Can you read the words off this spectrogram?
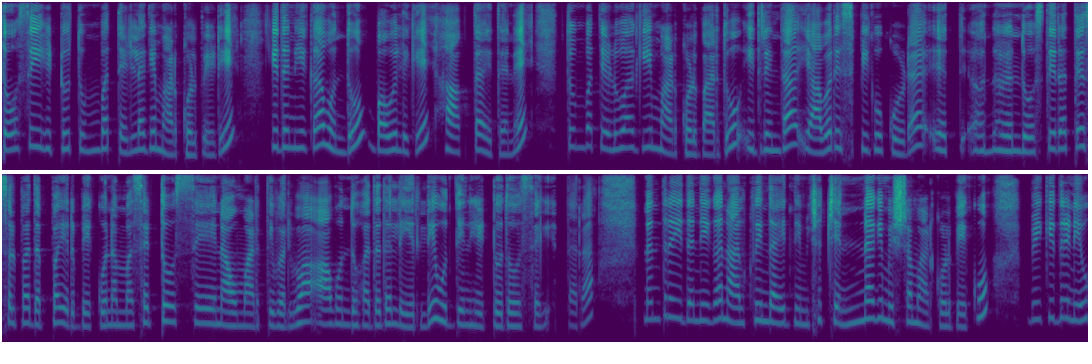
ದೋಸೆ ಹಿಟ್ಟು ತುಂಬ ತೆಳ್ಳಗೆ ಮಾಡ್ಕೊಳ್ಬೇಡಿ. ಇದನ್ನೀಗ ಒಂದು ಬೌಲಿಗೆ ಹಾಕ್ತಾ ಇದ್ದೇನೆ. ತುಂಬ ತೆಳುವಾಗಿ ಮಾಡ್ಕೊಳ್ಬಾರ್ದು. ಇದರಿಂದ ಯಾವ ರೆಸಿಪಿಗೂ ಕೂಡ ಒಂದು ಸ್ಥಿರತೆ ಸ್ವಲ್ಪ ದಪ್ಪ ಇರಬೇಕು. ನಮ್ಮ ಸೆಟ್ ದೋಸೆ ನಾವು ಮಾಡ್ತೀವಲ್ವ, ಆ ಒಂದು ಹದದಲ್ಲಿ ಇರಲಿ, ಉದ್ದಿನ ಹಿಟ್ಟು ದೋಸೆ ಥರ. ನಂತರ ಇದನ್ನೀಗ ನಾಲ್ಕರಿಂದ ಐದು ನಿಮಿಷ ಚೆನ್ನಾಗಿ ಮಿಶ್ರ ಮಾಡ್ಕೊಳ್ಬೇಕು. ಬೇಕಿದ್ರೆ ನೀವು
